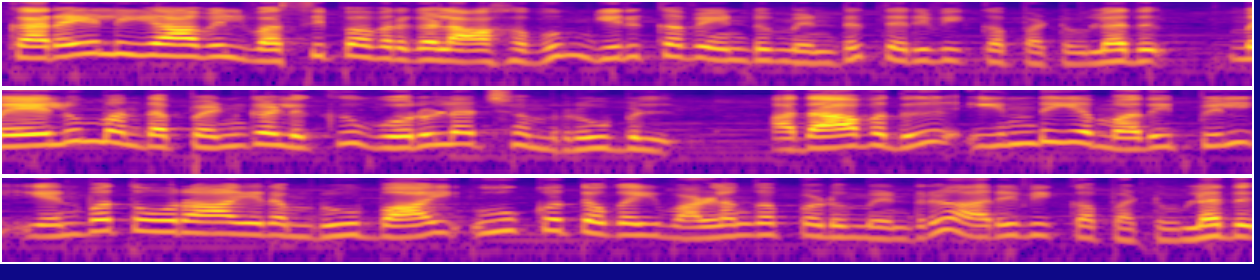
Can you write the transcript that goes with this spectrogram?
கரேலியாவில் வசிப்பவர்களாகவும் இருக்க வேண்டும் என்று தெரிவிக்கப்பட்டுள்ளது. மேலும் அந்த பெண்களுக்கு ஒரு லட்சம் ரூபிள் அதாவது இந்திய மதிப்பில் எண்பத்தோராயிரம் ரூபாய் ஊக்கத்தொகை வழங்கப்படும் என்று அறிவிக்கப்பட்டுள்ளது.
